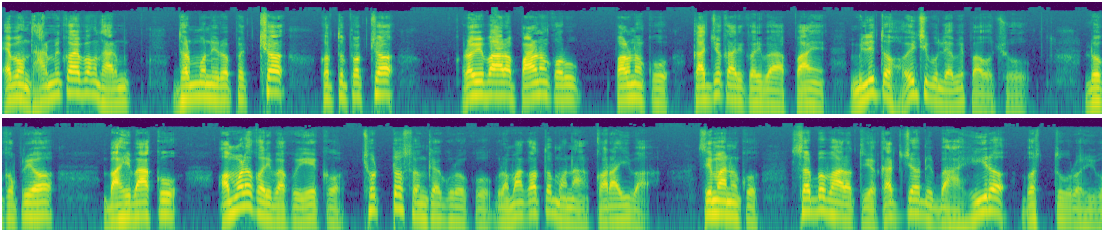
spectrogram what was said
ଏବଂ ଧାର୍ମିକ ଏବଂ ଧର୍ମ ନିରପେକ୍ଷ କର୍ତ୍ତୃପକ୍ଷ ରବିବାର ପାଳନ କରୁ ପାଳନକୁ କାର୍ଯ୍ୟକାରୀ କରିବା ପାଇଁ ମିଳିତ ହୋଇଛି ବୋଲି ଆମେ ପାଉଛୁ। ଲୋକପ୍ରିୟ ବାହିବାକୁ ଅମଳ କରିବାକୁ ଏକ ଛୋଟ ସଂଖ୍ୟା ଗୃହକୁ କ୍ରମାଗତ ମନା କରାଇବା। ସେମାନଙ୍କୁ ସର୍ବଭାରତୀୟ କାର୍ଯ୍ୟନିର୍ବାହୀର ବସ୍ତୁ ରହିବ।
